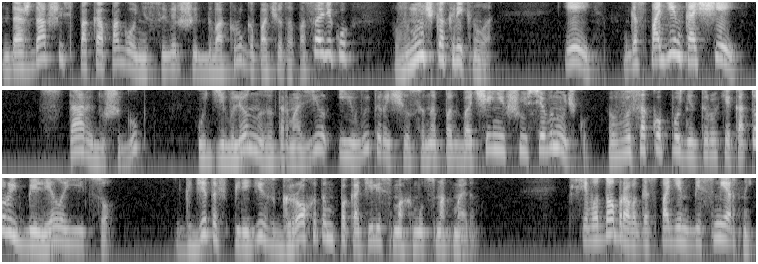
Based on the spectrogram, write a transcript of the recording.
Дождавшись, пока погоня совершит два круга почета по садику, внучка крикнула — «Эй, господин Кощей!» Старый душегуб удивленно затормозил и вытаращился на подбоченившуюся внучку, в высоко поднятой руке которой белело яйцо. Где-то впереди с грохотом покатились Махмуд с Макмедом. «Всего доброго, господин Бессмертный!»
